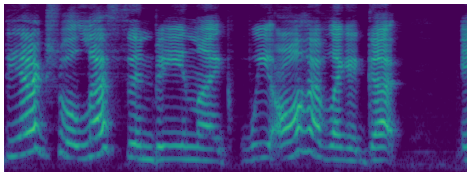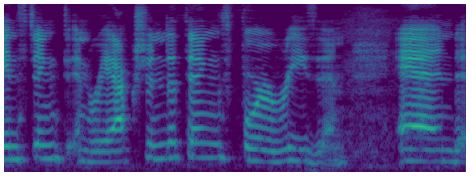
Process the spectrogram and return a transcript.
the actual lesson being like, we all have like a gut instinct and reaction to things for a reason. And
